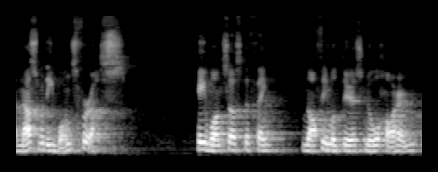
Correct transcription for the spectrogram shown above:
and that's what he wants for us. He wants us to think nothing will do us no harm.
